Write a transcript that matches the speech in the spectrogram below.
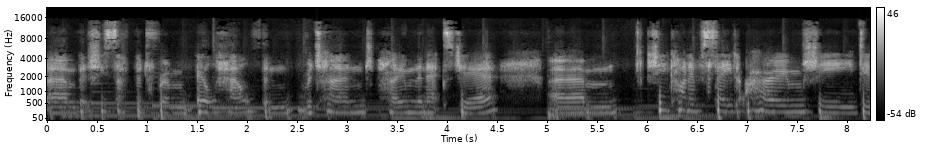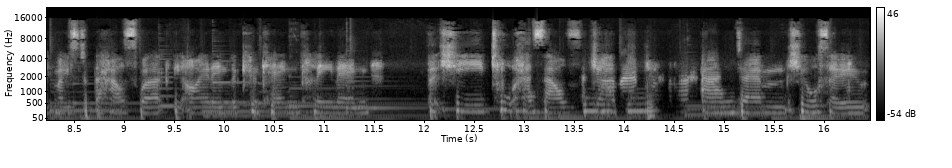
um, but she suffered from ill health and returned home the next year. Um, she kind of stayed at home. She did most of the housework, the ironing, the cooking, cleaning. But she taught herself German and um, she also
